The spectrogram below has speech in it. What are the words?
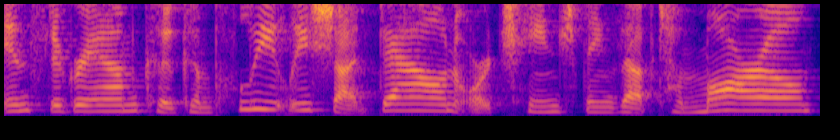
Instagram could completely shut down or change things up tomorrow.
